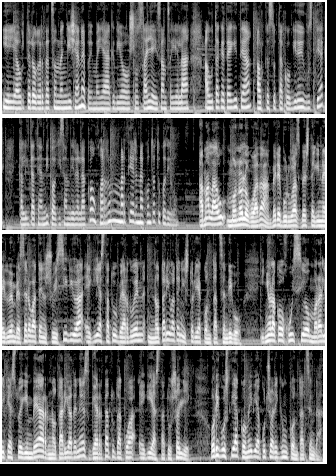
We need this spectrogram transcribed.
Iei aurtero gertatzen den gixan, epaimaiak dio oso zaila izan zaiela hautaketa egitea, aurkeztutako gidoi guztiak kalitate handikoak izan direlako, Juan Martiarena kontatuko digu. Amalau monologoa da, bere buruaz beste egin nahi duen bezero baten suizidioa egiaztatu behar duen notario baten historia kontatzen digu. Inolako juizio moralik ez du egin behar notarioa denez gertatutakoa egiaztatu soilik. Hori guztia komedia kutsuarekin kontatzen da.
